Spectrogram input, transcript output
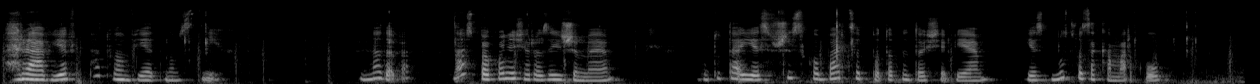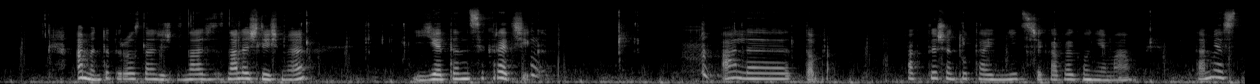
prawie wpadłam w jedną z nich. No dobra, no spokojnie się rozejrzymy, bo tutaj jest wszystko bardzo podobne do siebie. Jest mnóstwo zakamarków, a my dopiero znaleźli, znaleź, znaleźliśmy jeden sekrecik. Ale dobra, faktycznie tutaj nic ciekawego nie ma. Tam jest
